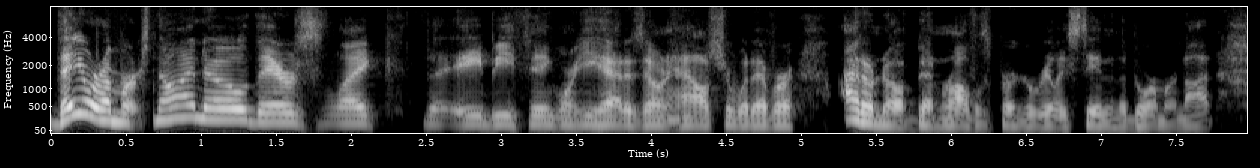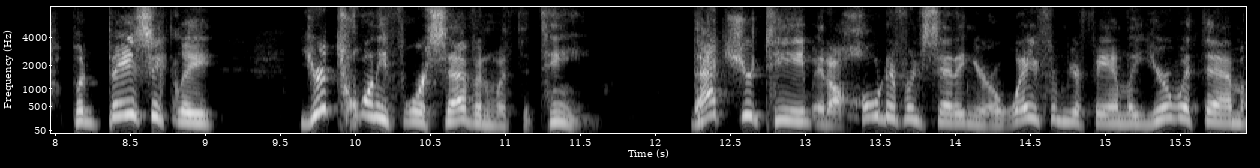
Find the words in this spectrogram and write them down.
they are immersed. Now I know there's like the AB thing where he had his own house or whatever. I don't know if Ben Roethlisberger really stayed in the dorm or not, but basically, you're 24 7 with the team. That's your team in a whole different setting. You're away from your family, you're with them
